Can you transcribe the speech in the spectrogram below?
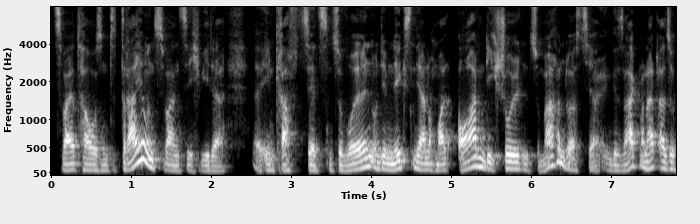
2023 wieder äh, in Kraft setzen zu wollen und im nächsten Jahr nochmal ordentlich Schulden zu machen. Du hast ja gesagt, man hat also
